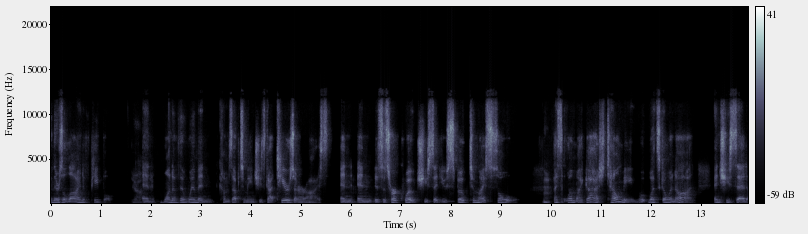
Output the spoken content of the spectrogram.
and there's a line of people. Yeah. And one of the women comes up to me and she's got tears in her eyes and mm. and this is her quote she said you spoke to my soul hmm. i said oh my gosh tell me what's going on and she said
